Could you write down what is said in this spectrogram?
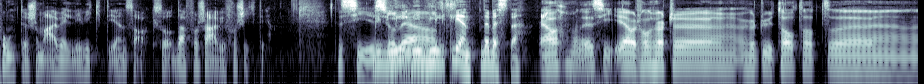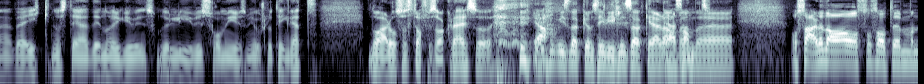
punkter som er veldig viktige i en sak. så Derfor så er vi forsiktige. Det sies Vi jo vil, At, vi vil klienten det beste. Ja, men det, jeg har i hvert fall hørt, øh, hørt uttalt at uh, det er ikke noe sted i Norge som det lyver så mye som i Oslo tingrett. Nå er det også straffesaker der, så Ja. vi snakker om sivile saker her, da. Det er sant. Men, øh, Og så er det da også sånn at det,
